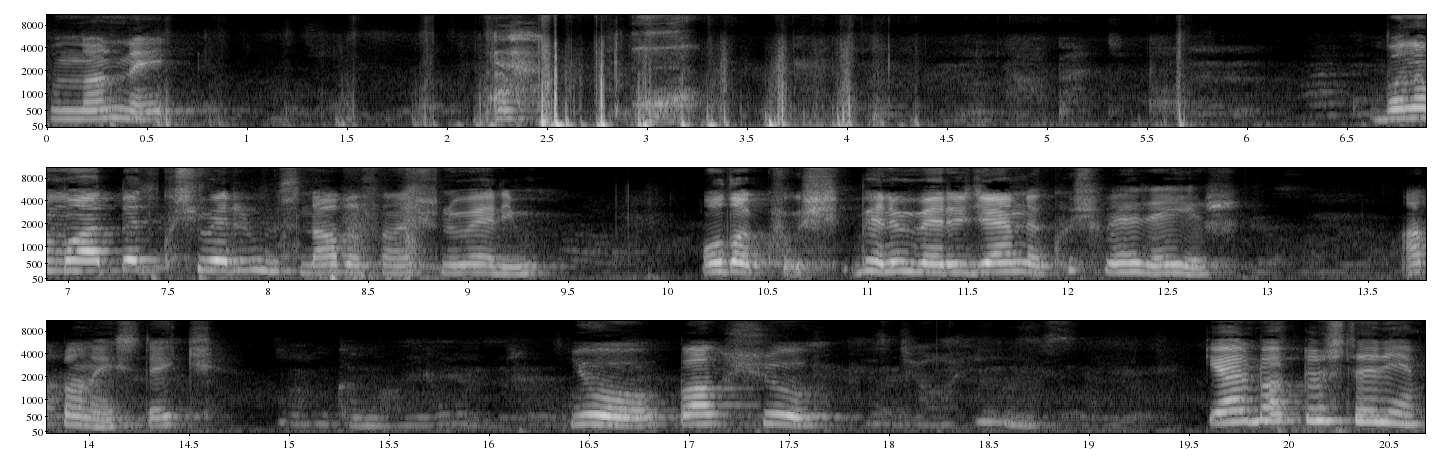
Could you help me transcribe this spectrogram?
Bunlar ne? Bana muhabbet kuşu verir misin abla sana şunu vereyim. O da kuş. Benim vereceğim de kuş ve zehir. At bana istek. Yo bak şu. Gel bak göstereyim.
